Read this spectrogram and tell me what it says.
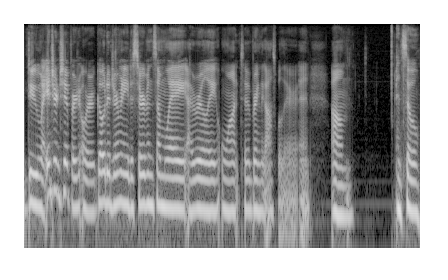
do my internship or, or go to Germany to serve in some way. I really want to bring the gospel there. And, um, and so,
